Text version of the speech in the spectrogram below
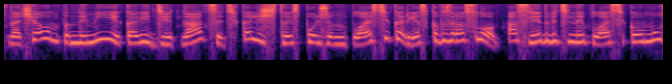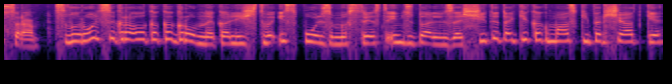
С началом пандемии COVID-19 количество используемого пластика резко возросло, а следовательно и пластикового мусора. Свою роль сыграло как огромное количество используемых средств индивидуальной защиты, таких как маски и перчатки,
